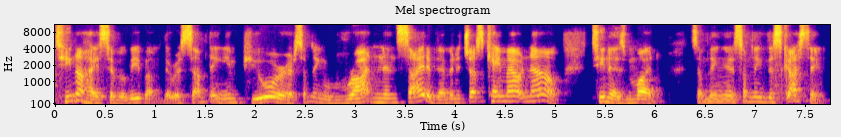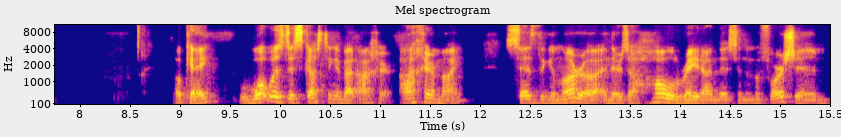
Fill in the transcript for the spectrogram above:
Tina them. There was something impure or something rotten inside of them, and it just came out now. Tina is mud, something something disgusting. Okay, what was disgusting about Acher? Acher Mai says the Gemara, and there's a whole rate on this in the Meforshim.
